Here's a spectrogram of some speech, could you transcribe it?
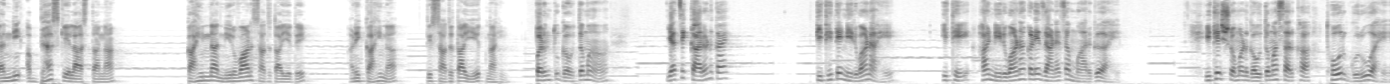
त्यांनी अभ्यास केला असताना काहींना निर्वाण साधता येते आणि काहींना ते साधता येत नाही. परंतु गौतमा याचे कारण काय? तिथे ते निर्वाण आहे. इथे हा निर्वाणाकडे जाण्याचा मार्ग आहे. इथे श्रमण गौतमासारखा थोर गुरु आहे.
